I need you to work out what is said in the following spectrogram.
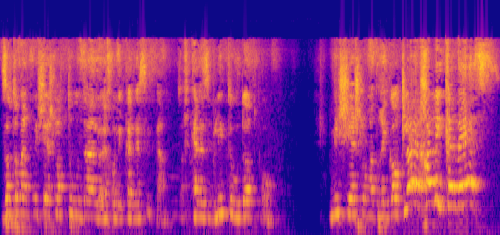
זאת אומרת, מי שיש לו תעודה לא יכול להיכנס איתה. צריך להיכנס בלי תעודות פה. מי שיש לו מדרגות לא יכול להיכנס!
